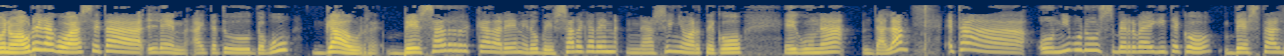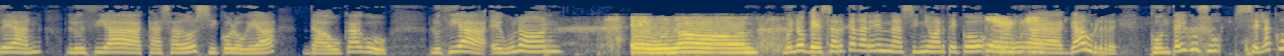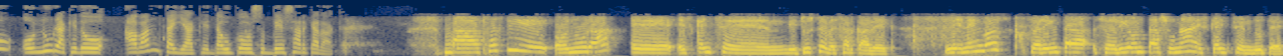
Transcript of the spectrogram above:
Bueno, aurrera goaz eta lehen aitatu dugu gaur besarkadaren edo besarkaren nazio arteko eguna dala. Eta oniburuz berba egiteko bestaldean Lucia Casado psikologea daukagu. Lucia, egunon? Egunon. Bueno, besarkadaren nazio arteko eguna gaur. Konta iguzu, zelako onurak edo abantaiak daukoz besarkadak? Ba, zazpi onura e, eskaintzen dituzte bezarkadek. Lehenengoz, zoriontasuna eskaintzen dute.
